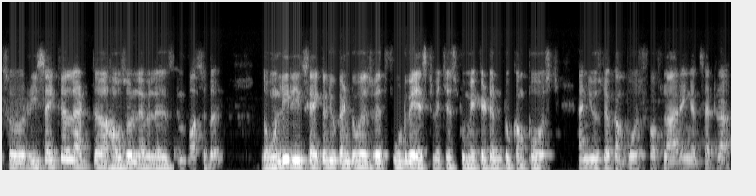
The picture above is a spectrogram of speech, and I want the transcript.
So, recycle at the household level is impossible. The only recycle you can do is with food waste, which is to make it into compost and use the compost for flowering, etc.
